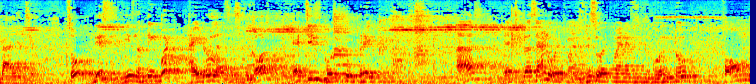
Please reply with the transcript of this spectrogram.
balanced. So this is nothing but hydrolysis because H is going to break as H plus and OH minus. This OH minus is going to form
